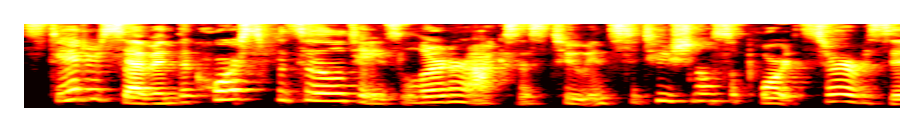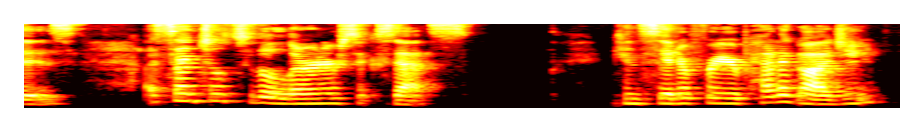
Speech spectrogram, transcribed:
Standard 7, the course facilitates learner access to institutional support services essential to the learner's success. Consider for your pedagogy,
